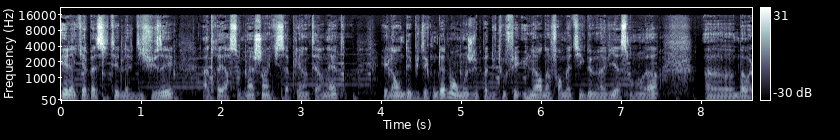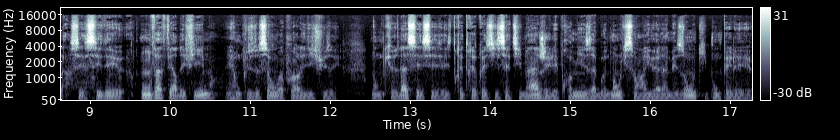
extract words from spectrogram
et la capacité de la diffuser à travers ce machin qui s'appelait Internet. Et là, on débutait complètement. Moi, j'ai pas du tout fait une heure d'informatique de ma vie à ce moment-là. Euh, bah voilà, c'est des, on va faire des films et en plus de ça, on va pouvoir les diffuser. Donc là, c'est très très précis cette image et les premiers abonnements qui sont arrivés à la maison, qui pompaient les,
